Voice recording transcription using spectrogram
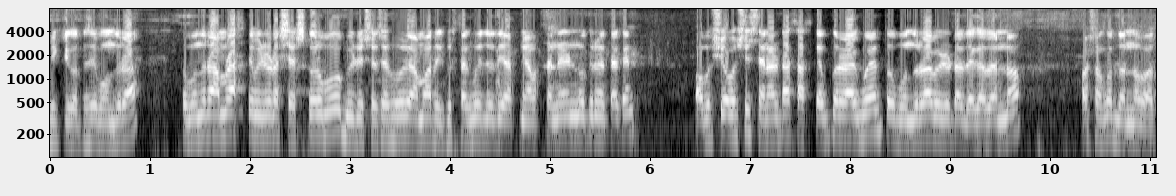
বিক্রি করতেছে বন্ধুরা। তো বন্ধুরা আমরা আজকে ভিডিওটা শেষ করব। ভিডিও শেষের পরে আমার রিকোয়েস্ট থাকবে যদি আপনি আমার চ্যানেলের নতুন হয়ে থাকেন অবশ্যই অবশ্যই চ্যানেলটা সাবস্ক্রাইব করে রাখবেন। তো বন্ধুরা ভিডিওটা দেখার জন্য অসংখ্য ধন্যবাদ।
